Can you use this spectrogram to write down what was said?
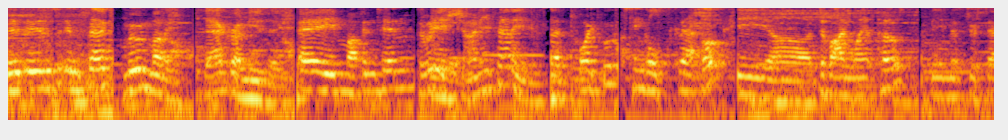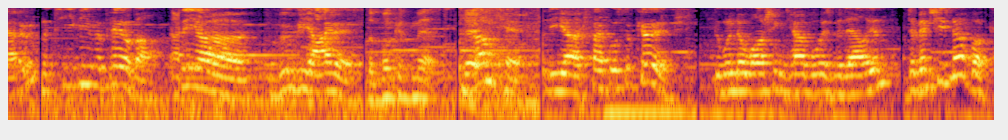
It is, in fact, moon money. Background music. A muffin tin, three shiny pennies, a toy poop, tingle scrapbook, the uh, divine lamppost, the Mr. Saturn, the TV repair box, the uh, ruby iris, The Book of Mist. The Drum kit, the uh, Triforce of Courage, the window washing cowboy's medallion, Da Vinci's notebook,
